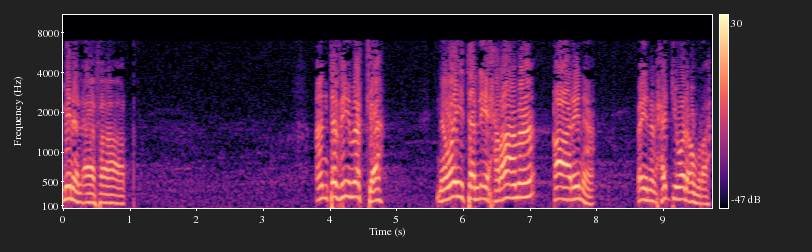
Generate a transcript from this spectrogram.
من الآفاق. أنت في مكة نويت الإحرام قارنا بين الحج والعمرة.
